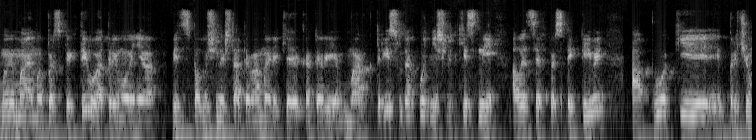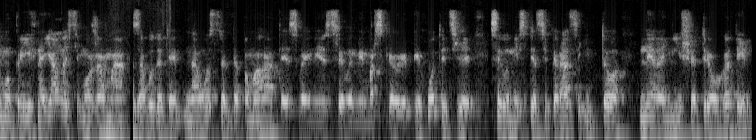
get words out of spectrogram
ми маємо перспективу отримування від Сполучених Штатів Америки катери Марк 3 судоходні швидкісні, але це в перспективі. А поки причому при їх наявності можемо заводити на острів, допомагати своїми силами морської піхоти, ці силами спецоперацій, і то не раніше трьох годин.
